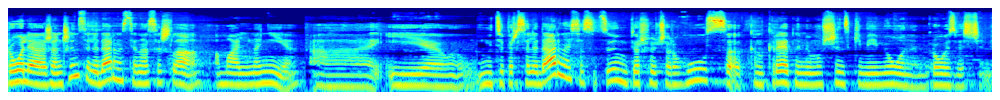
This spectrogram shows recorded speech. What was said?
роля жанчын салідарнасці нас ішла амаль на не і мы цяпер салідарнасць асацыюем першую чаргу з канкрэтнымі мужчынскімі імёнамі прозвішчамі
